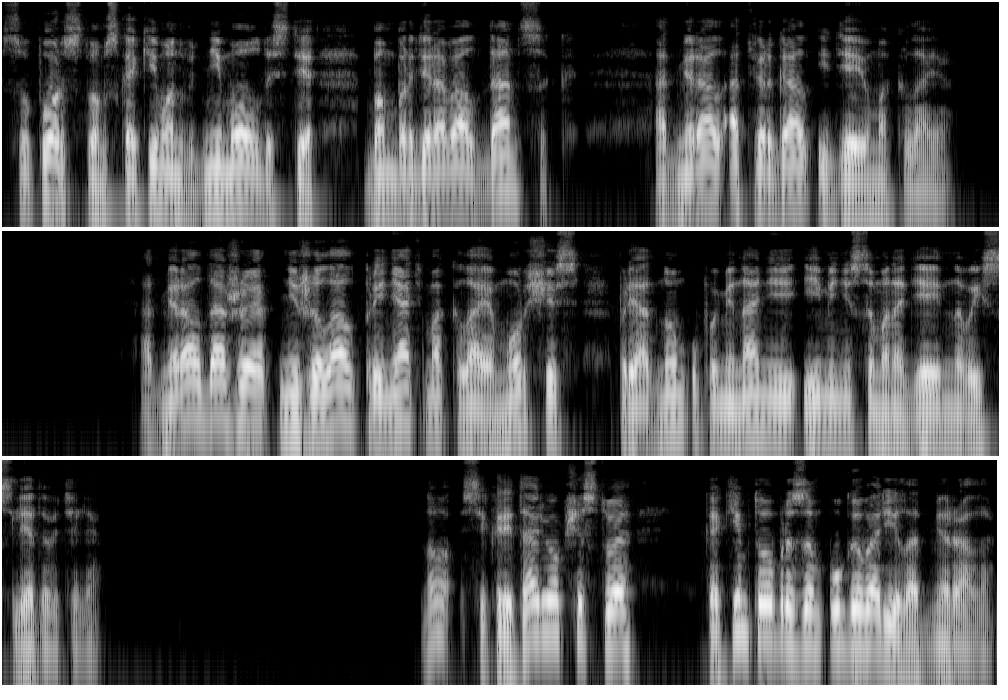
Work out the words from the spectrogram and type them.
С упорством, с каким он в дни молодости бомбардировал Данцик, адмирал отвергал идею Маклая. Адмирал даже не желал принять Маклая, морщась при одном упоминании имени самонадеянного исследователя. Но секретарь общества каким-то образом уговорил адмирала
